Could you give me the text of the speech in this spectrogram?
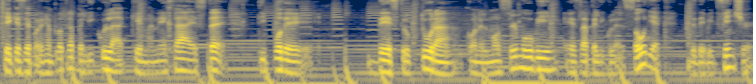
Chequese, por ejemplo, otra película que maneja este tipo de, de estructura con el monster movie es la película de Zodiac de David Fincher,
